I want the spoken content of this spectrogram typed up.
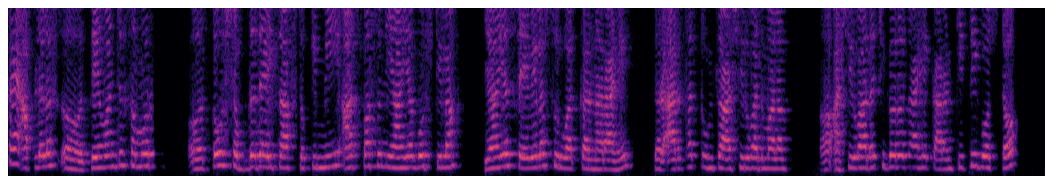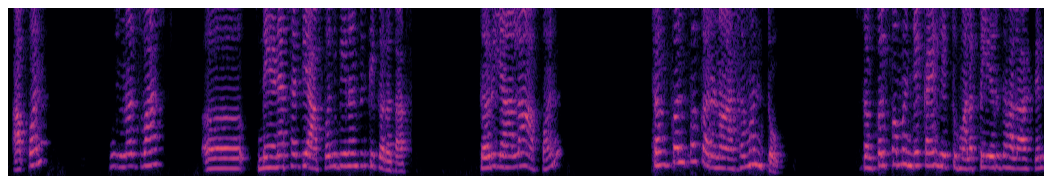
काय आपल्याला देवांच्या समोर तो शब्द द्यायचा असतो की मी आजपासून या या गोष्टीला या या सेवेला सुरुवात करणार आहे. तर अर्थात तुमचा आशीर्वाद मला आशीर्वादाची गरज आहे. कारण की ती गोष्ट आपण पूर्णत्वास अ, नेण्यासाठी आपण विनंती करत असतो. तर याला आपण संकल्प करणं असं म्हणतो. संकल्प म्हणजे काय हे तुम्हाला क्लिअर झालं असेल?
